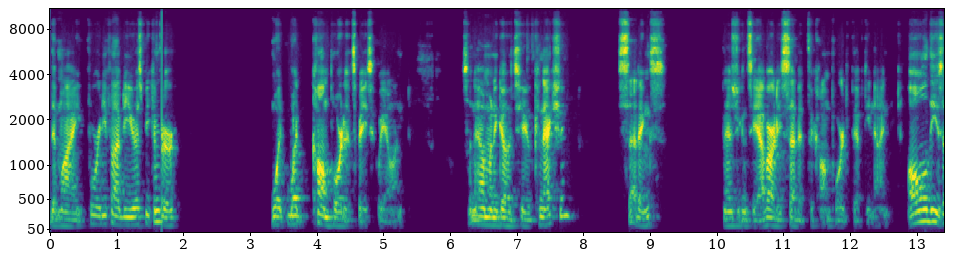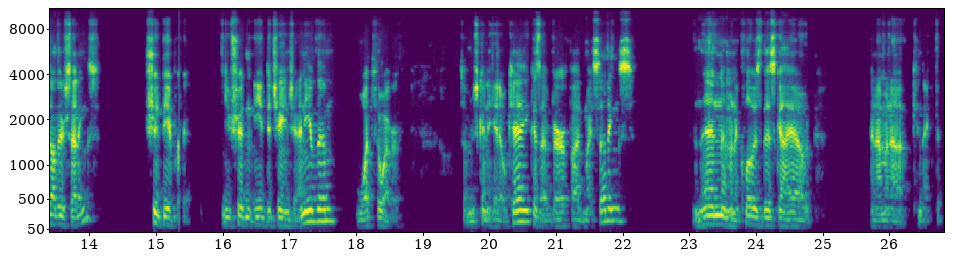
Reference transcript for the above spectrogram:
that my 485 to USB converter, what, what COM port it's basically on. So now I'm going to go to connection, settings. And as you can see, I've already set it to COM port 59. All these other settings should be appropriate. You shouldn't need to change any of them whatsoever. So I'm just going to hit OK because I've verified my settings. And then I'm going to close this guy out and I'm going to connect it.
